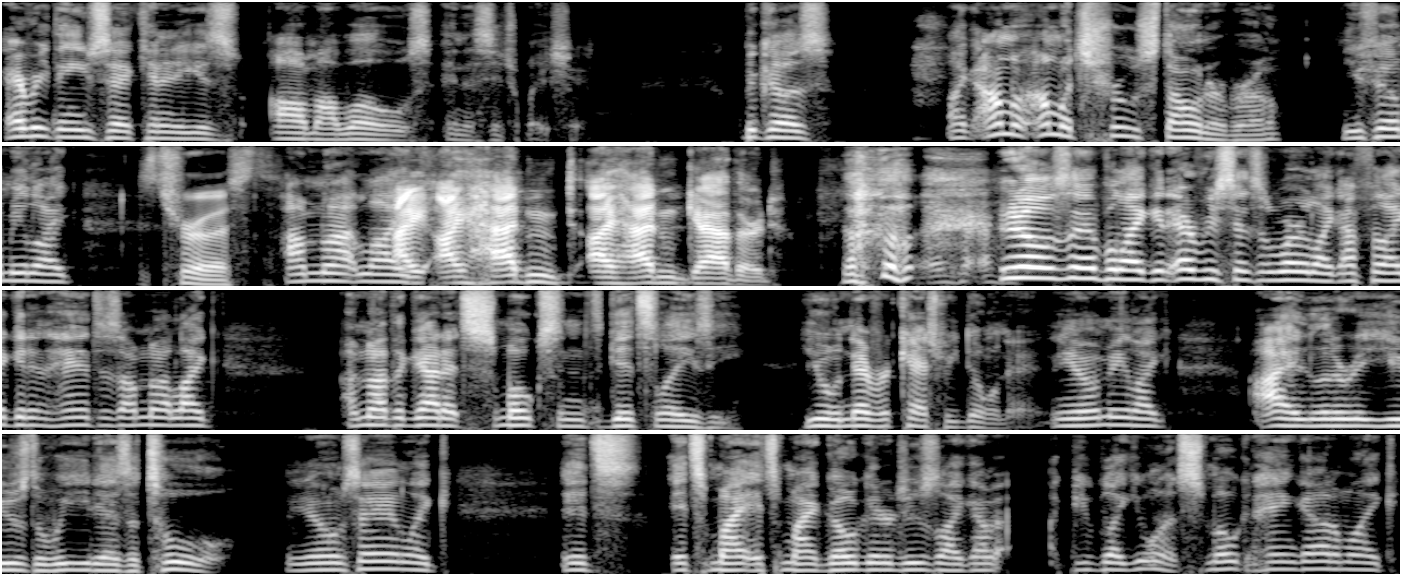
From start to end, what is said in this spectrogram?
everything you said, Kennedy, is all my woes in the situation. Because, like, I'm a, I'm a true stoner, bro. You feel me? Like, It's truest. I'm not like I I hadn't I hadn't gathered. you know what I'm saying. But like in every sense of the word, like I feel like it enhances. I'm not like I'm not the guy that smokes and gets lazy. You will never catch me doing that. You know what I mean? Like I literally use the weed as a tool. You know what I'm saying? Like it's it's my it's my go getter juice. Like I'm, like people like you want to smoke and hang out. I'm like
